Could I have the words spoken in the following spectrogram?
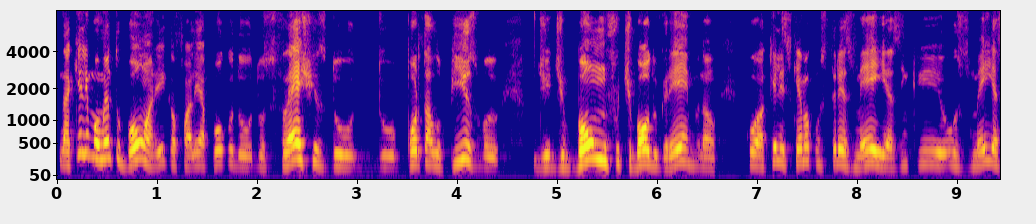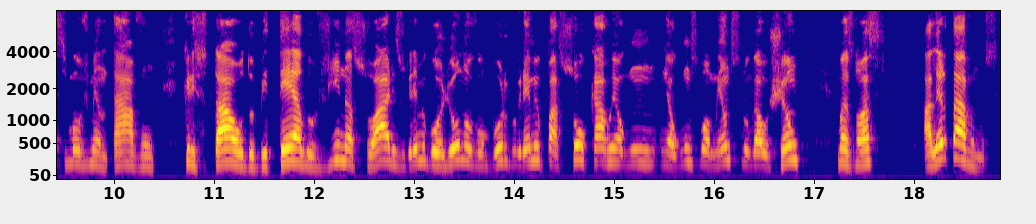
naquele momento bom ali que eu falei há pouco do, dos flashes do, do portalupismo, de, de bom futebol do Grêmio, não, com aquele esquema com os três meias, em que os meias se movimentavam, Cristaldo, Bitelo, Vina, Soares, o Grêmio goleou o Novo Hamburgo, o Grêmio passou o carro em, algum, em alguns momentos no galchão, mas nós alertávamos.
